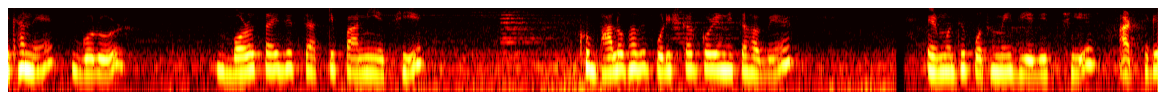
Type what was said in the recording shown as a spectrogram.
এখানে গরুর বড় সাইজের চারটি পা নিয়েছি। খুব ভালোভাবে পরিষ্কার করে নিতে হবে। এর মধ্যে প্রথমেই দিয়ে দিচ্ছি আট থেকে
